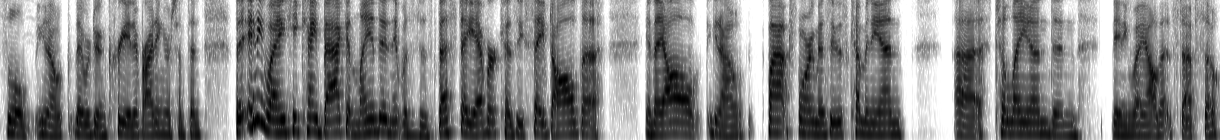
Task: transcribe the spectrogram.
so you know they were doing creative writing or something. But anyway he came back and landed and it was his best day ever because he saved all the and they all you know clapped for him as he was coming in uh to land and anyway all that stuff. So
